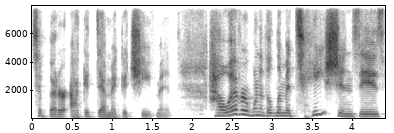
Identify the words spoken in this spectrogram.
to better academic achievement. However, one of the limitations is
